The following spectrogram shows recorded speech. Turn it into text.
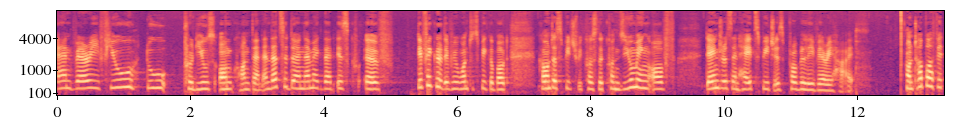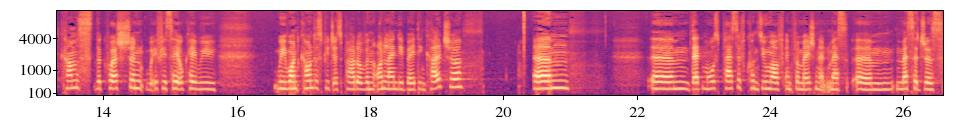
and very few do produce own content. And that's a dynamic that is uh, difficult if you want to speak about counter speech because the consuming of dangerous and hate speech is probably very high. On top of it comes the question if you say, okay, we, we want counter speech as part of an online debating culture. Um, um, that most passive consumer of information and mes- um, messages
